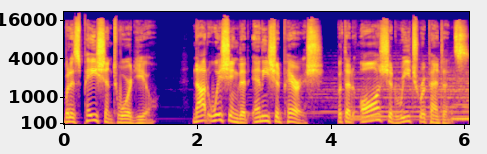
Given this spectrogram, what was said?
but is patient toward you, not wishing that any should perish, but that all should reach repentance.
